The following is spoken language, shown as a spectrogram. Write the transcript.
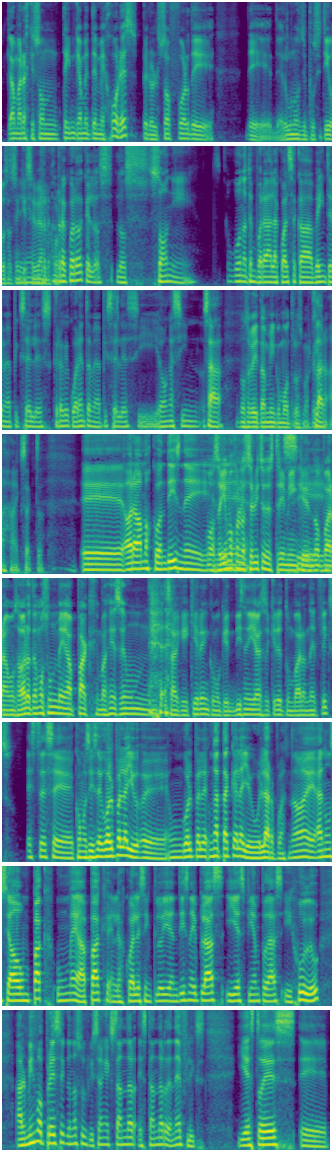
cámaras que son técnicamente mejores, pero el software de, de, de algunos dispositivos hacen que se vean mejor. Recuerdo que los, los Sony hubo una temporada en la cual sacaba 20 megapíxeles, creo que 40 megapíxeles y aún así, o sea, No se ve tan bien como otros marcas. claro, ajá, exacto. Eh, ahora vamos con Disney. Bueno, seguimos Eh, con los servicios de streaming que no paramos. Ahora tenemos un megapack. Imagínense un. o sea, que quieren, como que Disney ya se quiere tumbar a Netflix. Este es, eh, como se dice, golpe a la eh, un golpe, un ataque a la yugular, pues, ¿no? Eh, ha anunciado un pack, un mega pack, en los cuales incluyen Disney Plus, ESPN Plus y Hulu, al mismo precio que una suscripción estándar estándar de Netflix. Y esto es, eh,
